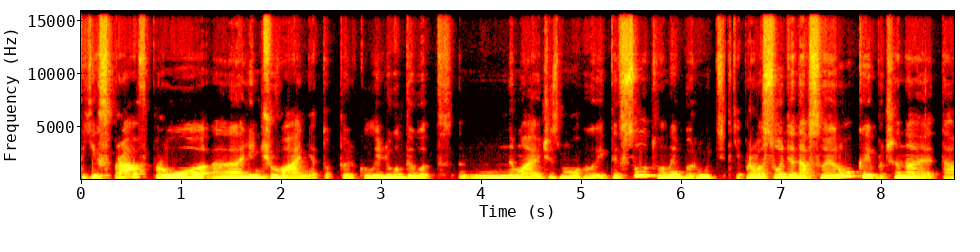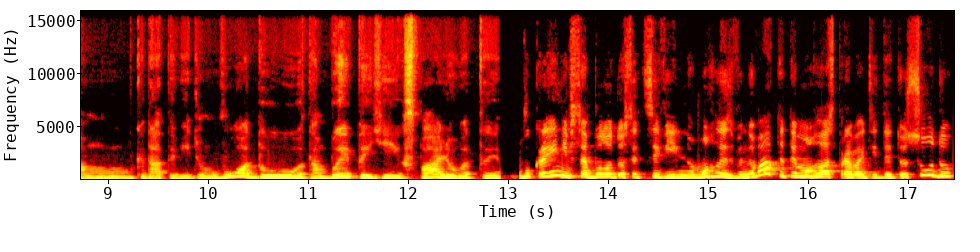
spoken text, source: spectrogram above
Таких справ про е, лінчування, тобто, коли люди, от не маючи змоги йти в суд, вони беруть такі правосуддя да, в свої руки і починають там кидати відьому воду, там бити їх, спалювати. В Україні все було досить цивільно. Могли звинуватити, могла справа дійти до суду,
